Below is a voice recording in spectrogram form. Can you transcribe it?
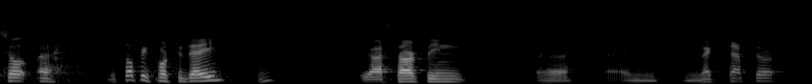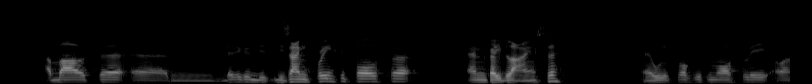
so uh, the topic for today, hmm, we are starting uh, in the next chapter about uh, um, basically design principles uh, and guidelines. Uh, we'll focus mostly on,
